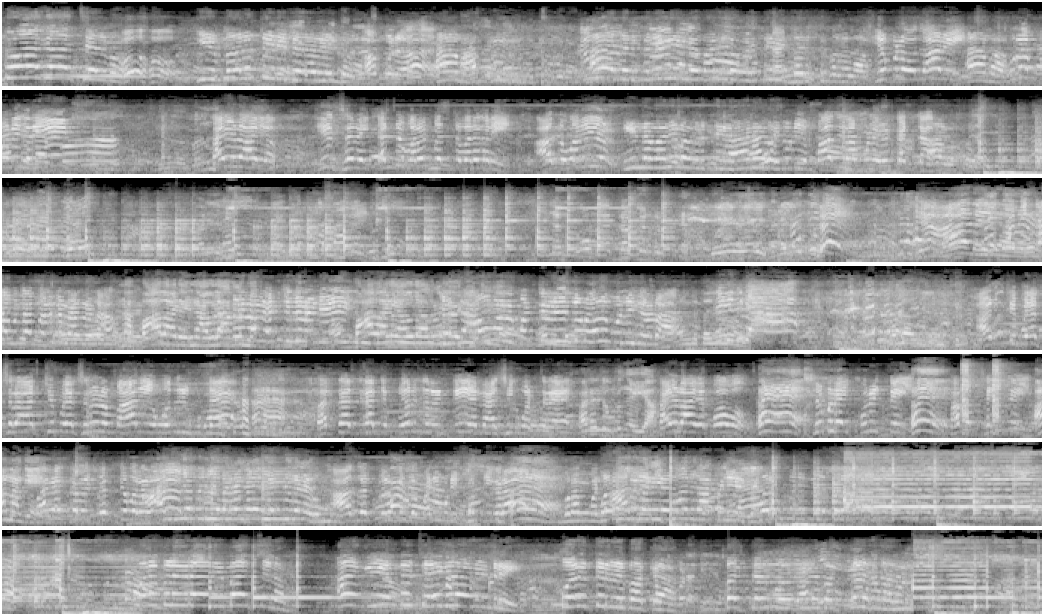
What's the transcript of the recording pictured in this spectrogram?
மோகா செல்வம். ஓஹோ. இவ்வரத்தை நீ பெற வேண்டும்? ஆமா. அதன் பிறகு இந்த மனிதவனத்தை பறித்துக் கொள்ளலாம். ஆமா. புறப்படுகிறேன். கைலாயம் ஈஸ்வரை கண்டு வரம் பெற்று வருகிறேன். அந்த வரையில் இந்த மனிதவனத்தை நானே என்னுடைய பாதுகாப்பில் இருக்கட்டும். பாவாடை என்ன அவ்வளவு? பாவாடை? அடிச்சு பேசுற அடிச்சு பேசுற மாறிய ஒதுரி விட்டேன் பத்தாயிரத்துக்காச்சு பெருக்கிறட்டு என்ன அசிங்கப்படுத்துறேன் கைலாய போவோம். சிவனை குறித்து. பல செய்தி. வழக்கவை பெற்று வரலாம் வரங்களை. அதன் பிறகு மணிமுடி சுட்டிகளா. புறப்பட்டு நன்றி பொறுத்திருந்து பார்க்கலாம் பக்தர் போதான பக்தர்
